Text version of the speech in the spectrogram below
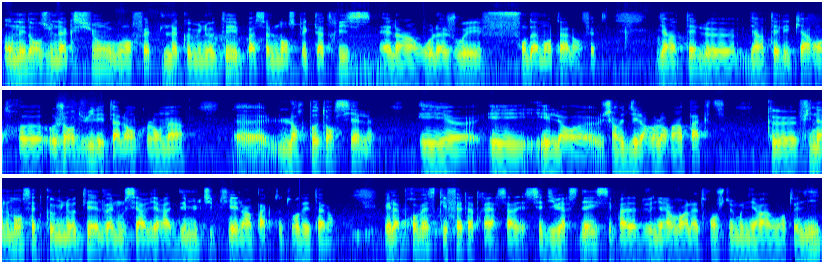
on est dans une action où en fait la communauté est pas seulement spectatrice, elle a un rôle à jouer fondamental en fait. Il y a un tel, il y a un tel écart entre aujourd'hui les talents que l'on a, leur potentiel et, et, et leur, j'ai envie de dire leur, leur impact, que finalement, cette communauté, elle va nous servir à démultiplier l'impact autour des talents. Et la promesse qui est faite à travers ces Diversity Days, c'est pas de venir voir la tronche de Monira ou Anthony,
